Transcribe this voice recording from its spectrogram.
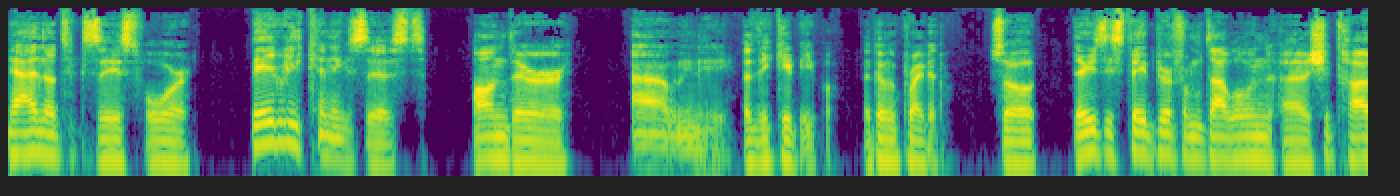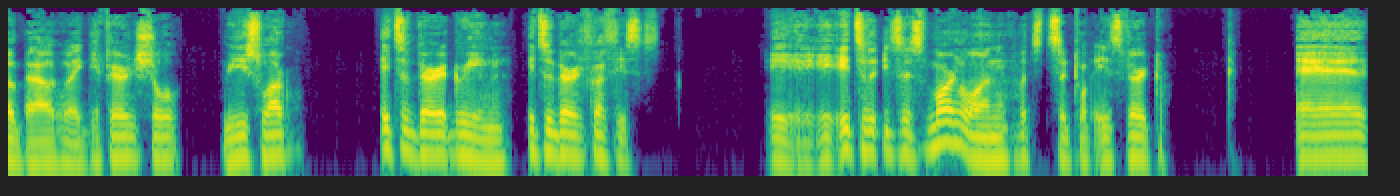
cannot exist or barely can exist under um, the DK people, like on private. So there is this paper from Tarun uh, Chitra about like differential Uniswap. It's a very green, it's a very fuzzy. It's a, it's a smart one, but it's, a, it's very, and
